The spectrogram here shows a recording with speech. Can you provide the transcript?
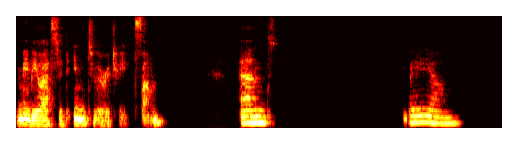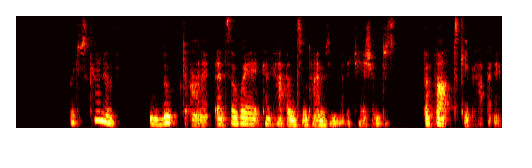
Maybe lasted into the retreat some. And they um, were just kind of looped on it. It's a way it can happen sometimes in meditation. Just the thoughts keep happening,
